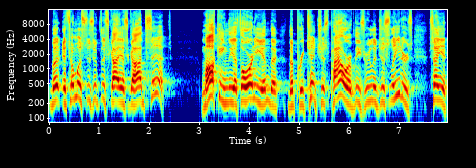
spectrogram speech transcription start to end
but it's almost as if this guy is God sent, mocking the authority and the, the pretentious power of these religious leaders, saying,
